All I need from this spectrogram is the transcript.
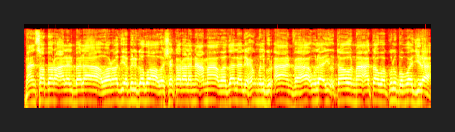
من صبر على البلاء ورضي بالقضاء وشكر على النعماء وذل لحكم القرآن فهؤلاء يؤتون ما أتوا وقلوبهم وجلة.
